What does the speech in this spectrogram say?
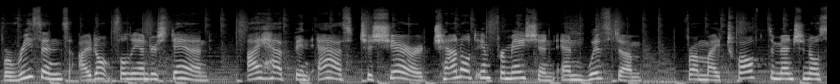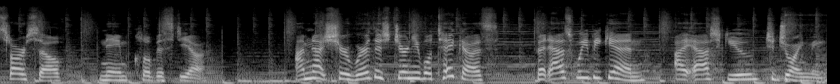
For reasons I don't fully understand, I have been asked to share channeled information and wisdom from my 12th dimensional star self named Clovistia. I'm not sure where this journey will take us, but as we begin, I ask you to join me.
